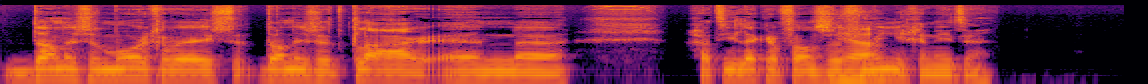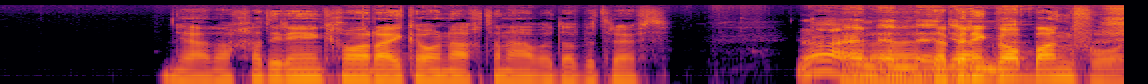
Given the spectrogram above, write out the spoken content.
dan is het mooi geweest, dan is het klaar en uh, gaat hij lekker van zijn familie genieten. Ja, dan gaat hij denk ik gewoon Rijkonen achterna wat dat betreft. Ja, en, en, uh, daar ben ik wel bang voor.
